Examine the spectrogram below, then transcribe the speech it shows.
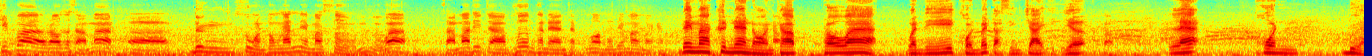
คิดว่าเราจะสามารถเอ่อดึงส่วนตรงนั้นเนี่ยมาเสริมหรือว่าสามารถที่จะเพิ่มคะแนนจากรอบนั้นได้มากน้อยครับได้มากขึ้นแน่นอนครับ เพราะว่าวันนี้คนไม่ตัดสินใจอีกเยอะ ครับ และคนเบื่อ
